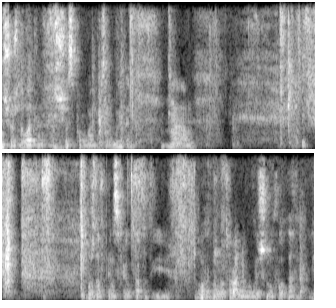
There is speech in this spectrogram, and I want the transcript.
Ну що ж, давайте що спробуємо зробити. Е, Можна, в принципі, отак от і ну, одну натуральну величину фото і,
